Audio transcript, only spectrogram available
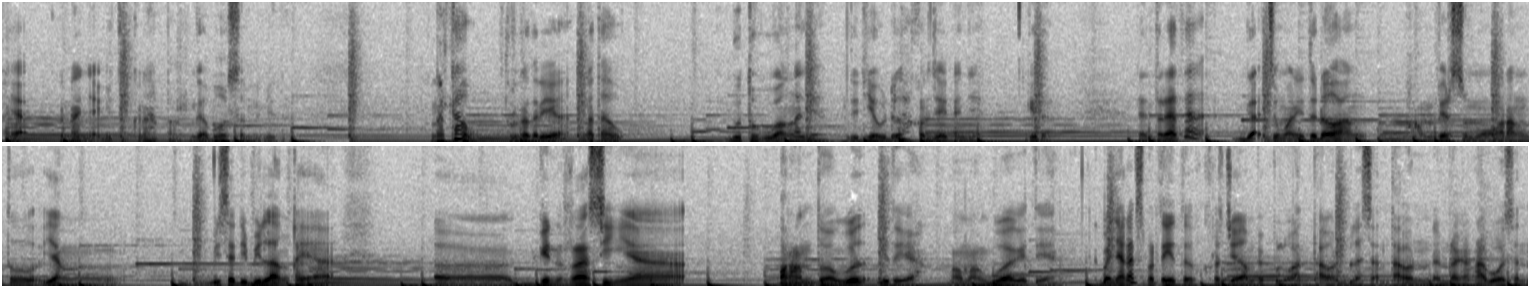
Kayak nanya gitu kenapa nggak bosen? Gitu. Nggak tahu terus kata dia nggak tahu butuh uang aja. Jadi ya udahlah kerjain aja gitu. Dan ternyata nggak cuma itu doang. Hampir semua orang tuh yang bisa dibilang kayak uh, generasinya orang tua gue gitu ya mama gue gitu ya. Kebanyakan seperti itu kerja sampai puluhan tahun belasan tahun dan mereka nggak bosen.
